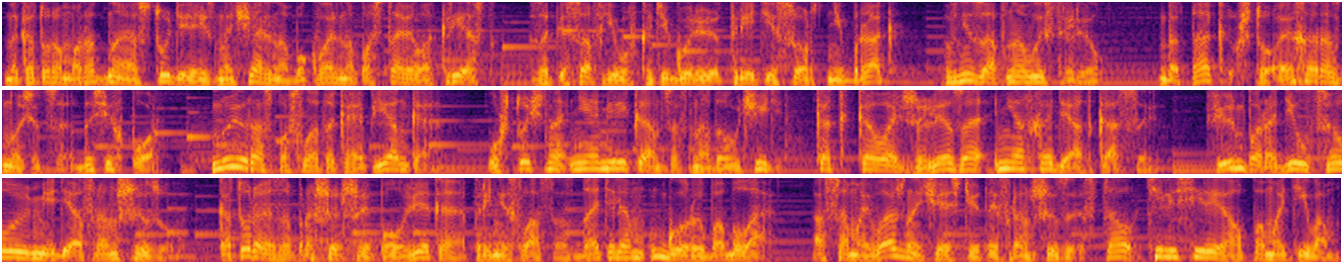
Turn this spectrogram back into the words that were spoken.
на котором родная студия изначально буквально поставила крест, записав его в категорию «третий сорт не брак», внезапно выстрелил. Да так, что эхо разносится до сих пор. Ну и раз пошла такая пьянка, уж точно не американцев надо учить, как ковать железо, не отходя от кассы. Фильм породил целую медиафраншизу, которая за прошедшие полвека принесла создателям горы бабла. А самой важной частью этой франшизы стал телесериал по мотивам.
